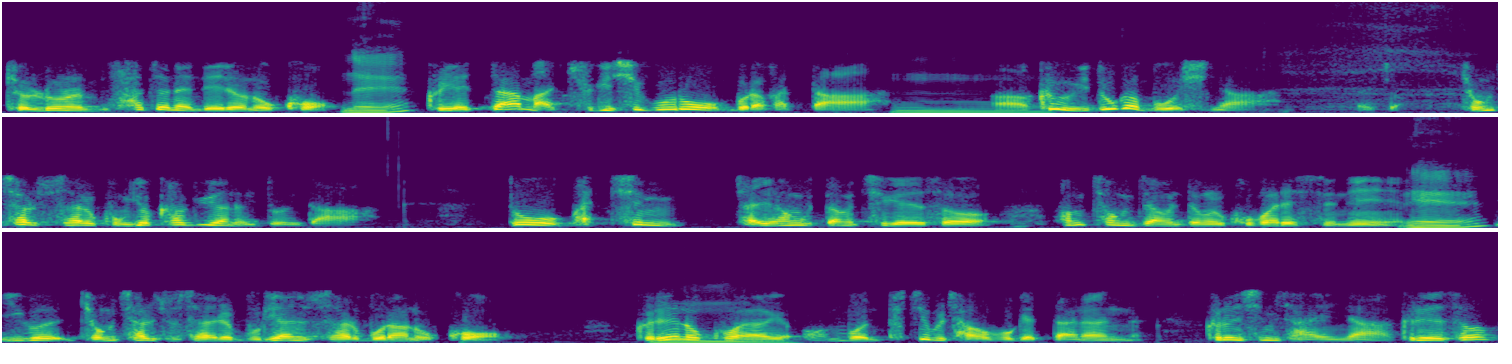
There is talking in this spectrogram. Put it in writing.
결론을 사전에 내려놓고 네. 그에 짜 맞추기 식으로 몰아갔다. 음. 아, 그 의도가 무엇이냐? 그렇죠. 경찰 수사를 공격하기 위한 의도이다. 또 마침 자유한국당 측에서 황 청장 등을 고발했으니 예. 이거 경찰 수사를 무리한 수사를 몰아놓고 그래놓고 음. 한번 투집을 잡아보겠다는 그런 심사 아니냐. 그래서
